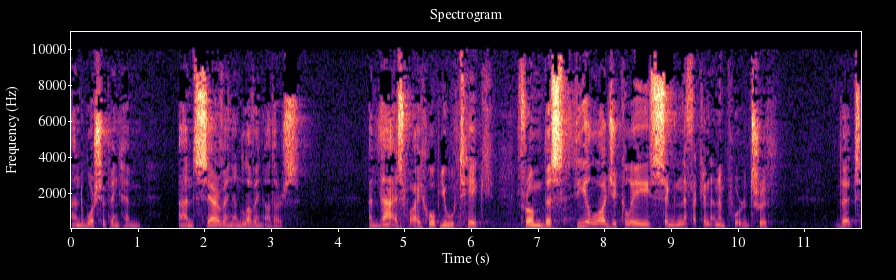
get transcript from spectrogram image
and worshipping him and serving and loving others. And that is what I hope you will take from this theologically significant and important truth that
